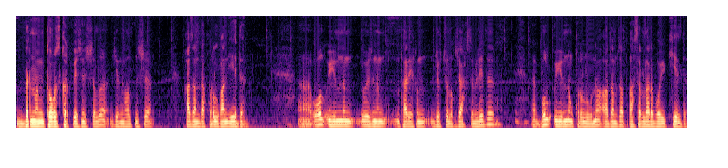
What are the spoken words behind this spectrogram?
1945 жылы 26 қазанда құрылған еді. Ә, ол ұйымның өзінің тарихын жұртшылық жақсы біледі. Бұл ұйымның құрылуына адамзат ғасырлар бойы келді.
